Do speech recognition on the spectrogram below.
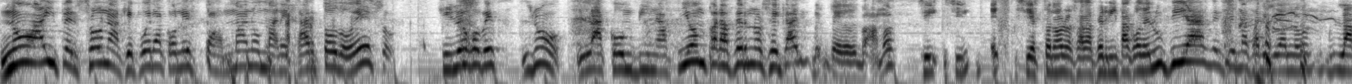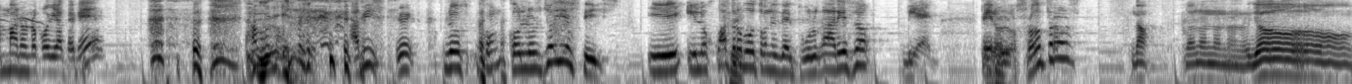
no hay persona que pueda con estas manos manejar todo eso. Si luego ves, no, la combinación para hacer no sé qué, pero vamos, si, si, eh, si esto no lo sabe hacer ni Paco de Lucía, ¿qué más habilidad no- las manos no podía tener? Vamos, hombre, a mí, eh, los, con, con los joysticks y, y los cuatro botones del pulgar, eso, bien. Pero los otros, no. No, no, no, no, no. Yo.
